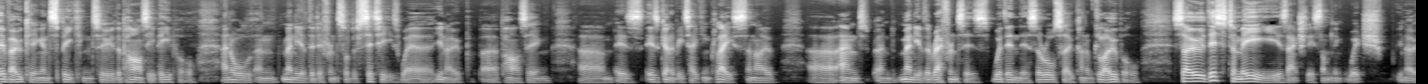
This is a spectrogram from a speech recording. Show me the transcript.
evoking and speaking to the party people and all and many of the different sort of cities where you know uh, partying um, is is going to be taking place. And I uh, and and many of the references within this are also kind of global. So this to me is actually something which you know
